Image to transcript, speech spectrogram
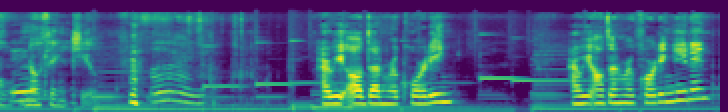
哦， no, thank you. Fine. Are we all done recording? Are we all done recording, Aiden? Okay.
